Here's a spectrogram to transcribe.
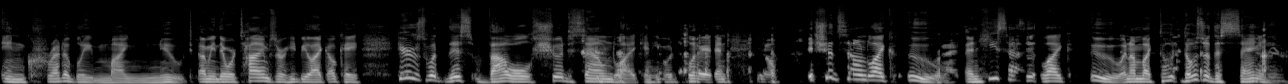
incredibly minute. I mean, there were times where he'd be like, "Okay, here's what this vowel should sound like," and he would play it, and you know, it should sound like "ooh," Right. and he says it like "ooh," and I'm like, "Tho- "Those are the same."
